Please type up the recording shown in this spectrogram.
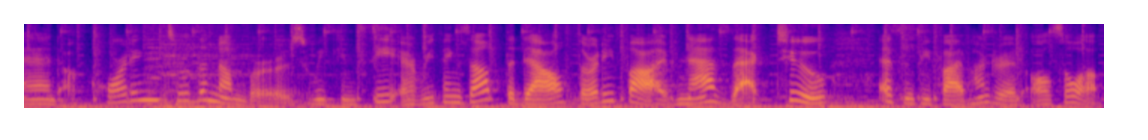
And according to the numbers, we can see everything's up. The Dow 35, Nasdaq 2, S&P 500 also up.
